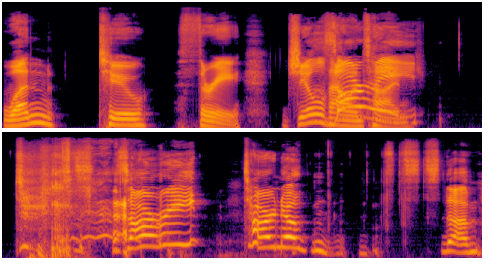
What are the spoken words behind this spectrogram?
One, two, three. Jill Valentine. Sorry, Tarno, um,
